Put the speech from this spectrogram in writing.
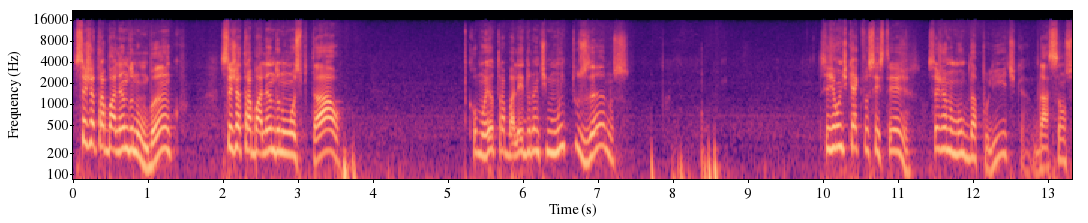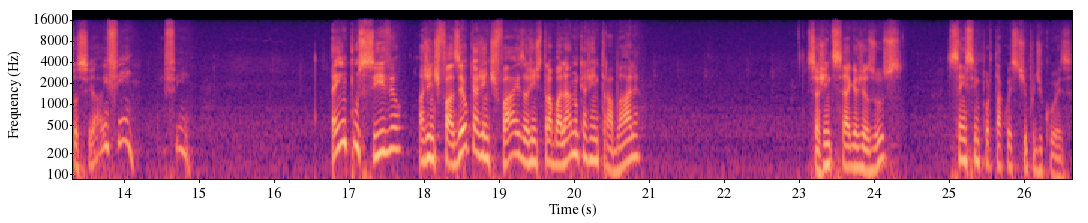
seja trabalhando num banco, seja trabalhando num hospital, como eu trabalhei durante muitos anos. Seja onde quer que você esteja, seja no mundo da política, da ação social, enfim, enfim. É impossível a gente fazer o que a gente faz, a gente trabalhar no que a gente trabalha, se a gente segue a Jesus sem se importar com esse tipo de coisa.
